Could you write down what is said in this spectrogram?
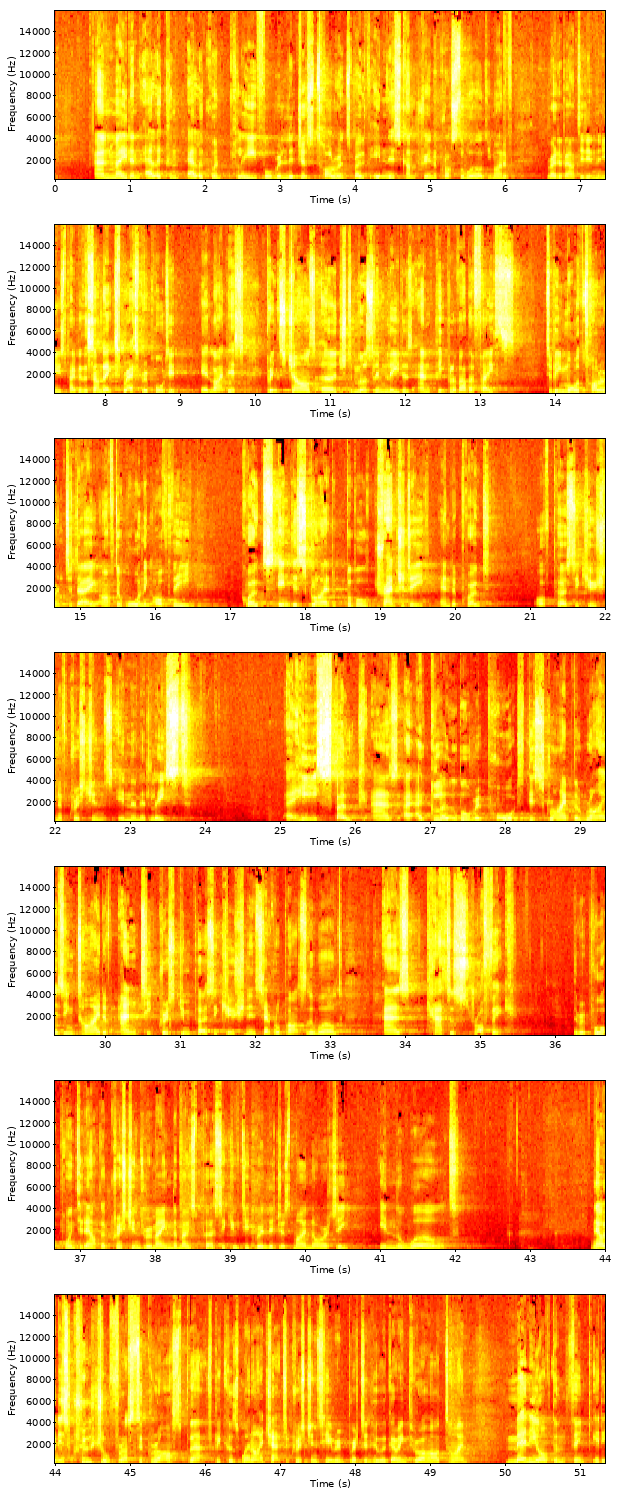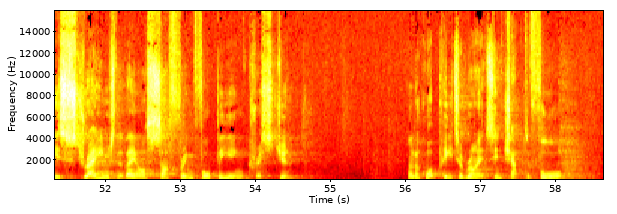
and made an eloquent, eloquent plea for religious tolerance both in this country and across the world. You might have read about it in the newspaper. The Sunday Express reported it like this Prince Charles urged Muslim leaders and people of other faiths to be more tolerant today after warning of the, quotes, indescribable tragedy, end of quote, of persecution of Christians in the Middle East. Uh, he spoke as a, a, global report described the rising tide of anti Christian persecution in several parts of the world as catastrophic. The report pointed out that Christians remain the most persecuted religious minority in the world. Now, it is crucial for us to grasp that because when I chat to Christians here in Britain who are going through a hard time, many of them think it is strange that they are suffering for being Christian. Now, look what Peter writes in chapter 4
